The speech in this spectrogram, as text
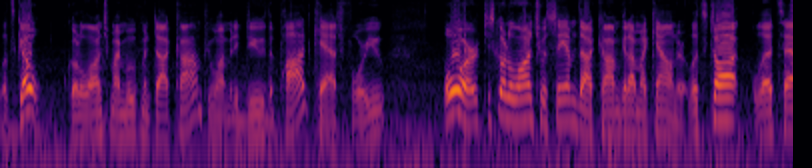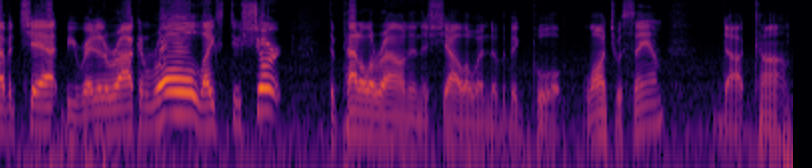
Let's go. Go to launchmymovement.com if you want me to do the podcast for you. Or just go to launchwithsam.com, get on my calendar. Let's talk, let's have a chat, be ready to rock and roll. Life's too short to paddle around in the shallow end of the big pool. Launchwithsam.com.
